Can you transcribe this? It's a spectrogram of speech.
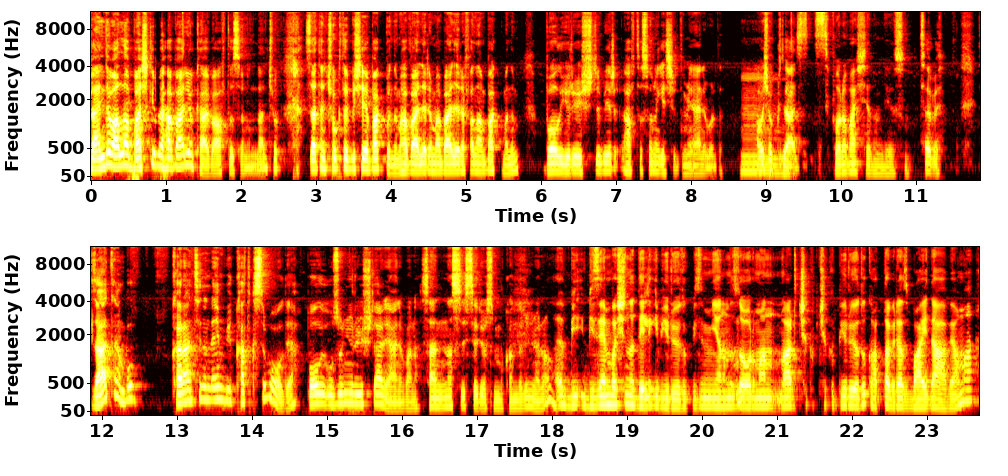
Bende valla başka bir haber yok abi hafta sonundan. Çok zaten çok da bir şeye bakmadım. Haberlere haberlere falan bakmadım. Bol yürüyüşlü bir hafta sonu geçirdim yani burada. Hava çok Hımm. güzeldi. S spora başladın diyorsun. Tabii. Zaten bu karantinanın en büyük katkısı bu oldu ya. Bol uzun yürüyüşler yani bana. Sen nasıl hissediyorsun bu konuda bilmiyorum ama. Bi biz en başında deli gibi yürüyorduk. Bizim yanımızda orman var. Çıkıp çıkıp yürüyorduk. Hatta biraz baydı abi ama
